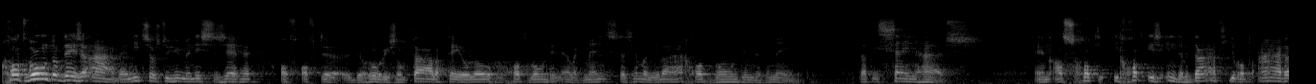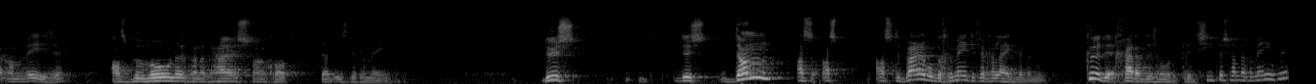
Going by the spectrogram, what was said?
God woont op deze aarde. Niet zoals de humanisten zeggen, of, of de, de horizontale theologen, God woont in elk mens. Dat is helemaal niet waar. God woont in de gemeente. Dat is zijn huis. En als God, God is inderdaad hier op aarde aanwezig als bewoner van het huis van God. Dat is de gemeente. Dus, dus dan, als, als, als de Bijbel de gemeente vergelijkt met een gaat het dus over de principes van de gemeente.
